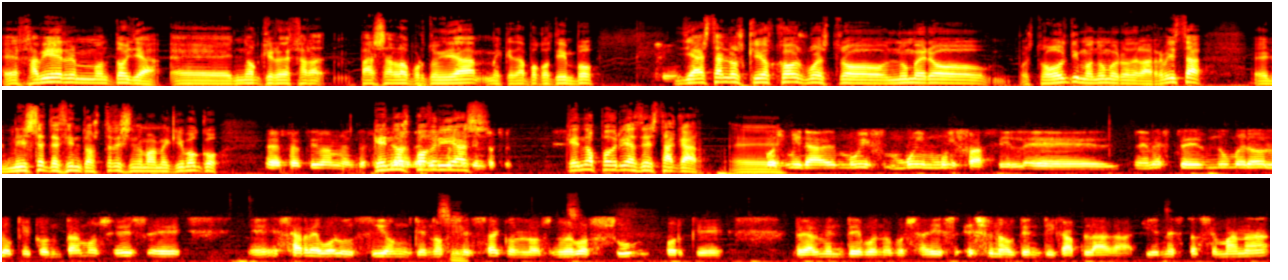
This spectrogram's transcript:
Eh, Javier Montoya, eh, no quiero dejar pasar la oportunidad, me queda poco tiempo. Ya está en los kioscos vuestro número, vuestro último número de la revista, el 1703, si no mal me equivoco. Efectivamente. ¿Qué nos podrías, ¿Qué nos podrías destacar? Eh, pues mira, es muy, muy, muy fácil. Eh, en este número lo que contamos es eh, esa revolución que no cesa con los nuevos sub, porque realmente, bueno, pues ahí es, una auténtica plaga. Y en esta semana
